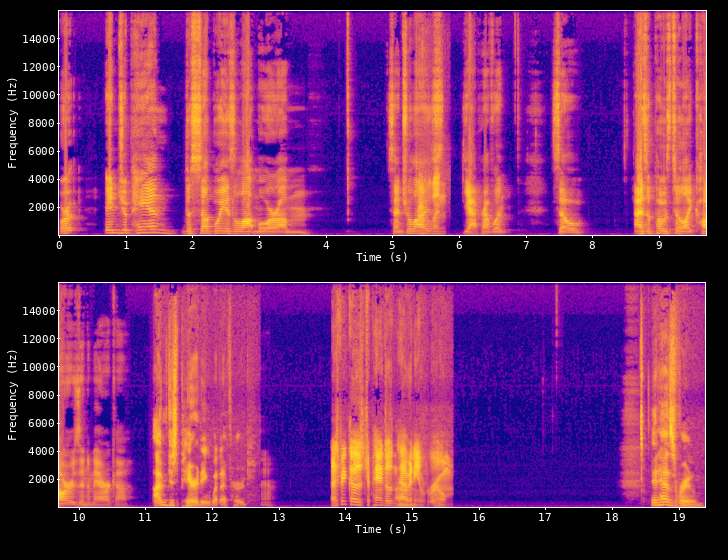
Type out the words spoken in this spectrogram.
or in Japan, the subway is a lot more, um, centralized. Prevalent. Yeah, prevalent. So, as opposed to like cars in America. I'm just parroting what I've heard. Yeah. That's because Japan doesn't have Um, any room. It has room.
